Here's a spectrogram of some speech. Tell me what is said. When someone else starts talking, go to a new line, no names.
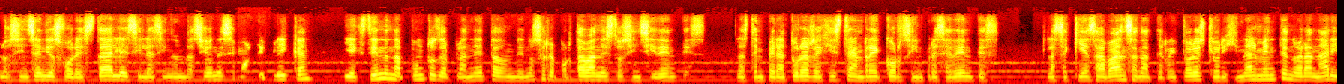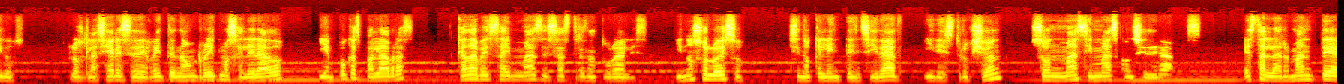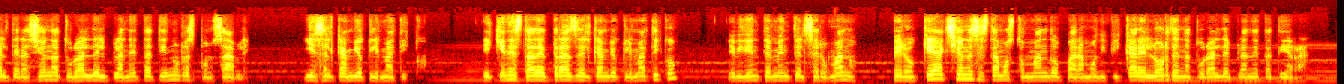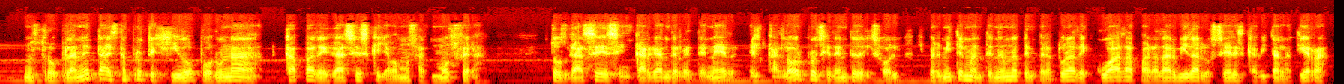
Los incendios forestales y las inundaciones se multiplican y extienden a puntos del planeta donde no se reportaban estos incidentes. Las temperaturas registran récords sin precedentes. Las sequías avanzan a territorios que originalmente no eran áridos. Los glaciares se derriten a un ritmo acelerado y en pocas palabras, cada vez hay más desastres naturales. Y no solo eso, sino que la intensidad y destrucción son más y más considerables. Esta alarmante alteración natural del planeta tiene un responsable, y es el cambio climático. ¿Y quién está detrás del cambio climático? Evidentemente el ser humano. Pero ¿qué acciones estamos tomando para modificar el orden natural del planeta Tierra?
Nuestro planeta está protegido por una capa de gases que llamamos atmósfera. Estos gases se encargan de retener el calor procedente del Sol y permiten mantener una temperatura adecuada para dar vida a los seres que habitan la Tierra.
